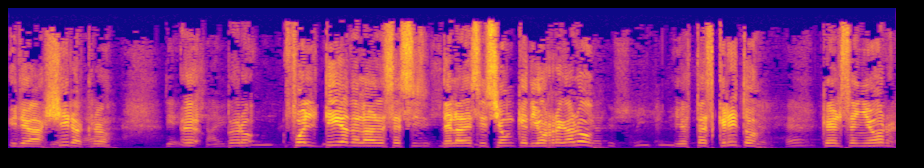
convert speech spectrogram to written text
y de Ashira, creo? Eh, pero fue el día de la, de la decisión que Dios regaló. Y está escrito que el Señor,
